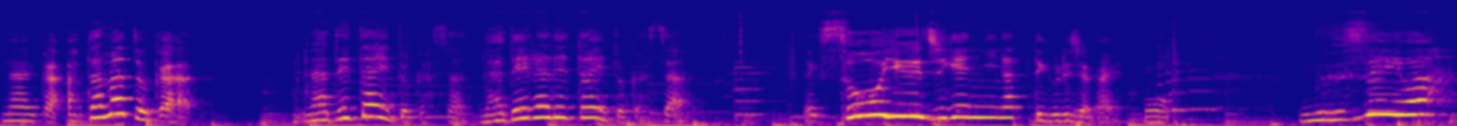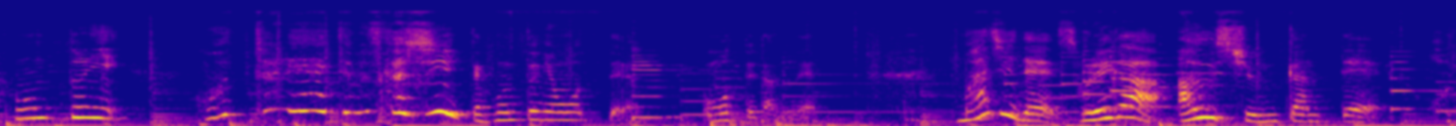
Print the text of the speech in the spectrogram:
なんか頭とか撫でたいとかさ撫でられたいとかさなんかそういう次元になってくるじゃない？もう。むずいわ。本当に。本当に恋愛って難しいって本当に思って思ってたんでマジでそれが会う瞬間って本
